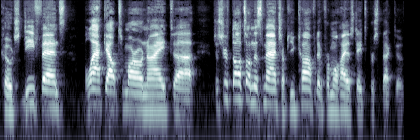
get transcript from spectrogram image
coach defense blackout tomorrow night. Uh, just your thoughts on this matchup. Are you confident from Ohio State's perspective?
